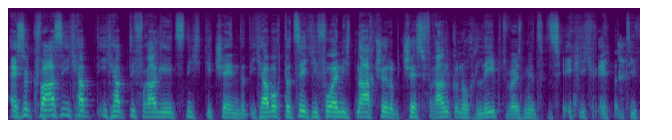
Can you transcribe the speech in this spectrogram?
Also quasi, ich habe ich hab die Frage jetzt nicht gegendert. Ich habe auch tatsächlich vorher nicht nachgeschaut, ob Jess Franco noch lebt, weil es mir tatsächlich relativ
